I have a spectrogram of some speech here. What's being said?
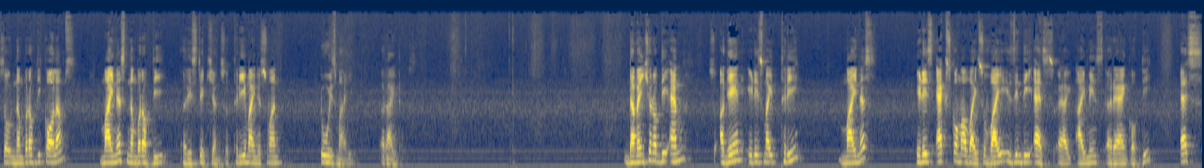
so number of the columns minus number of the restriction. So 3 minus 1 2 is my right. Dimension of the m. So again it is my 3 minus it is x comma y. So y is in the s. I, I means rank of the s.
